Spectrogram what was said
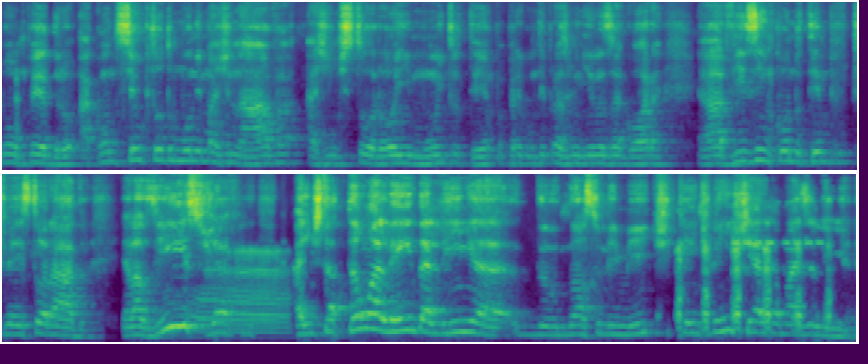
Bom, Pedro, aconteceu o que todo mundo imaginava, a gente estourou em muito tempo. Eu perguntei para as meninas agora, avisem quando o tempo tiver estourado. Elas, isso, já. É. A gente está tão além da linha do nosso limite que a gente nem enxerga mais a linha.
